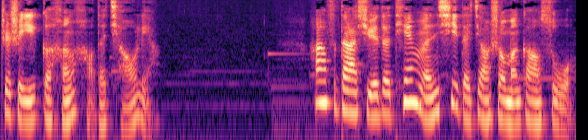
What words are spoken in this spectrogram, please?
这是一个很好的桥梁。哈佛大学的天文系的教授们告诉我，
